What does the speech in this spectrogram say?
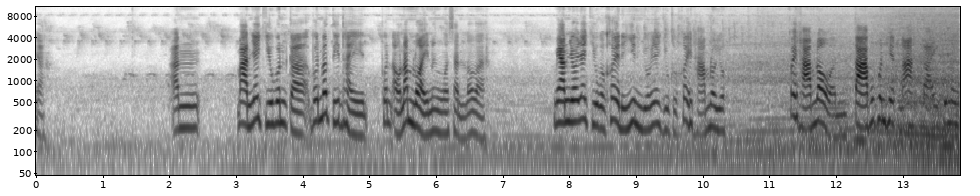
เนี่ยอันบ้านยายจิ๋วเพิ่นกะเพิ่นมาติดให้เพิ่นเอาน้ำลอยหนึ่งว่าสั่นแล้วว่าแม่นโยยายจิ๋วก็เคยได้ยินอยู่ยายจิ๋วก็เคยถามเราอยู่ เคยถามเราอันตาผู้เพิ่นเฮ็ดนะตาอีกคนหนึง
